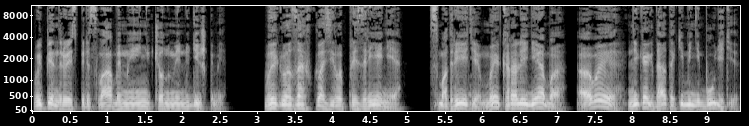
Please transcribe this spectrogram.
выпендриваясь перед слабыми и никчемными людишками. В их глазах сквозило презрение. «Смотрите, мы короли неба, а вы никогда такими не будете».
